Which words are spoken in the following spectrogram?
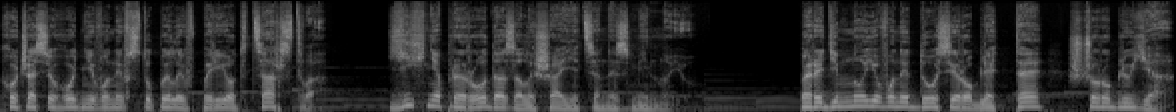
Хоча сьогодні вони вступили в період царства, їхня природа залишається незмінною. Переді мною вони досі роблять те, що роблю я,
